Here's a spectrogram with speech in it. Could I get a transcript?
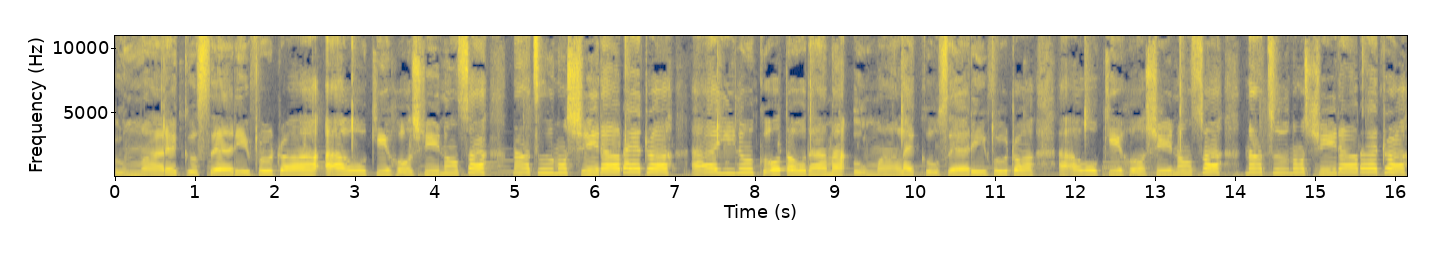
生まれくセリフだ青き星のさ夏の調べだ愛の言霊。生まれくセリフだ青き星のさ夏の調べだ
